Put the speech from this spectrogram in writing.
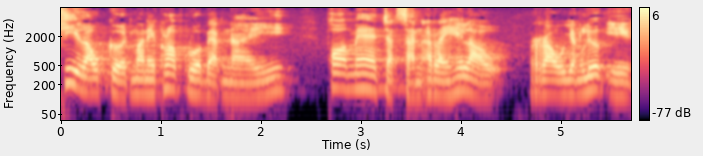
ที่เราเกิดมาในครอบครัวแบบไหน พ่อแม่จัดสรรอะไรให้เรา เรายังเลือกเอง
